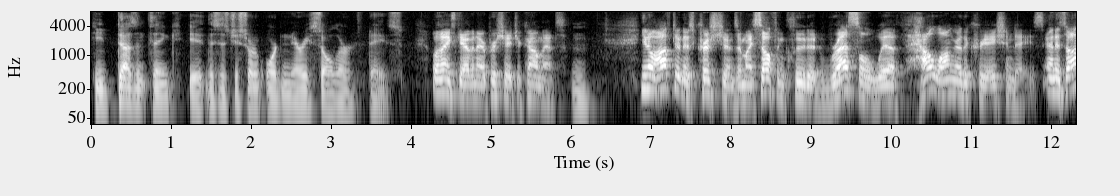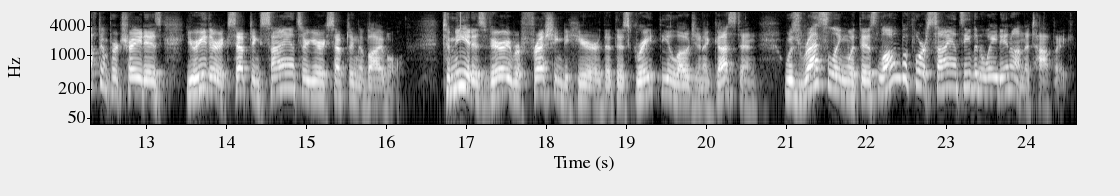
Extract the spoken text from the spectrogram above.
he doesn't think it, this is just sort of ordinary solar days. Well, thanks, Gavin. I appreciate your comments. Mm. You know, often as Christians, and myself included, wrestle with how long are the creation days? And it's often portrayed as you're either accepting science or you're accepting the Bible. To me, it is very refreshing to hear that this great theologian, Augustine, was wrestling with this long before science even weighed in on the topic.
